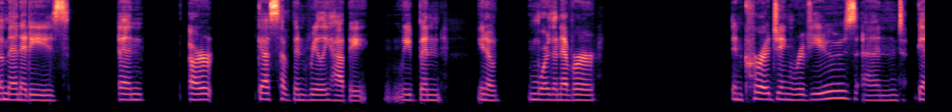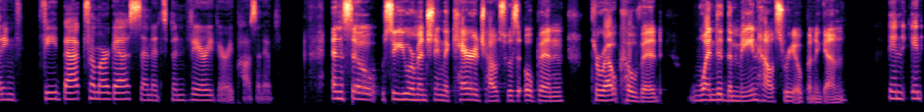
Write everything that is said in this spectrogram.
amenities. And our guests have been really happy. We've been, you know, more than ever encouraging reviews and getting feedback from our guests and it's been very very positive. and so so you were mentioning the carriage house was open throughout covid when did the main house reopen again? In in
